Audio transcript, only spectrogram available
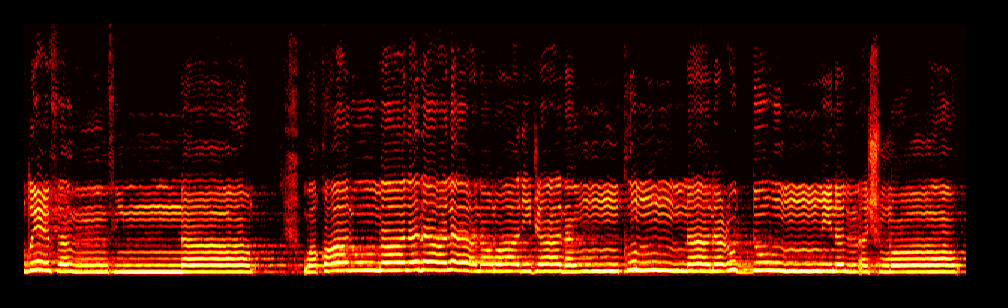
ضعفا في النار. وقالوا ما لنا لا نرى رجالا كنا نعدهم من الأشرار.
